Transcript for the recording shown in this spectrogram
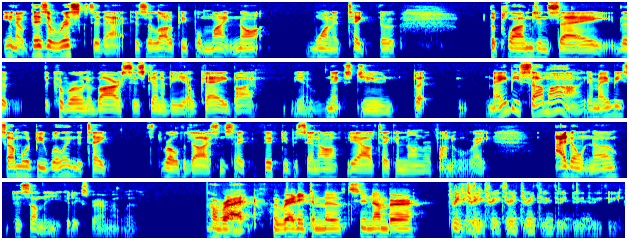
you know, there's a risk to that because a lot of people might not want to take the the plunge and say that the coronavirus is going to be okay by you know next June, but maybe some are. You know, maybe some would be willing to take roll the dice and say for fifty percent off, yeah, I'll take a non-refundable rate. I don't know is something you could experiment with. All right, we ready to move to number three, three, three, three, three, three, three, three, three, three.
